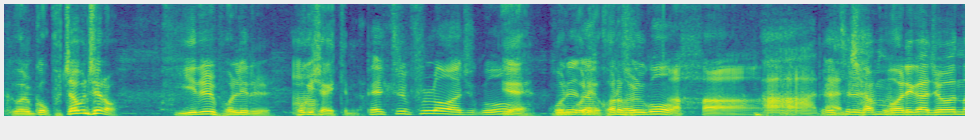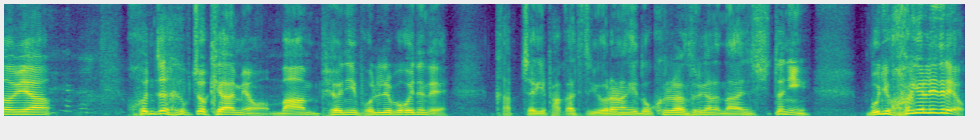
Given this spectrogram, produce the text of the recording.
그걸 꼭 붙잡은 채로 일을 볼 일을 보기 시작했답니다. 벨트를 풀러가지고 예, 걸어서. 걸고 아하. 아, 난 참 머리가 좋은 놈이야. 혼자 흡족해하며 마음 편히 볼일을 보고 있는데 갑자기 바깥에서 요란하게 노크를 하는 소리가 나시더니 문이 확 열리더래요.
